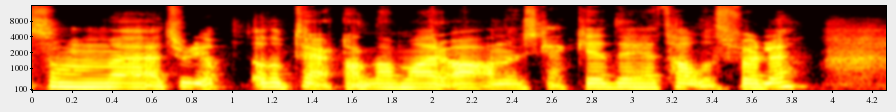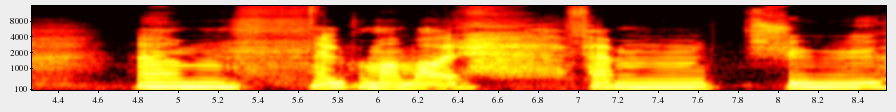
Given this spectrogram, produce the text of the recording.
som jeg tror de adopterte han da han var ah, Nå husker jeg ikke det tallet, selvfølgelig. Um, eller på om han var fem, sju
